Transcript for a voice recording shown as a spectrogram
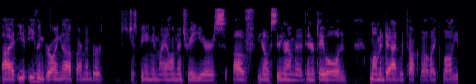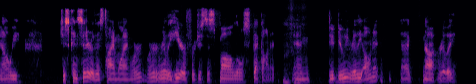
Uh, even growing up, I remember just being in my elementary years of you know sitting around the dinner table and mom and dad would talk about like, well, you know, we just consider this timeline. We're we're really here for just a small little speck on it, mm-hmm. and do do we really own it? Uh, not really.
